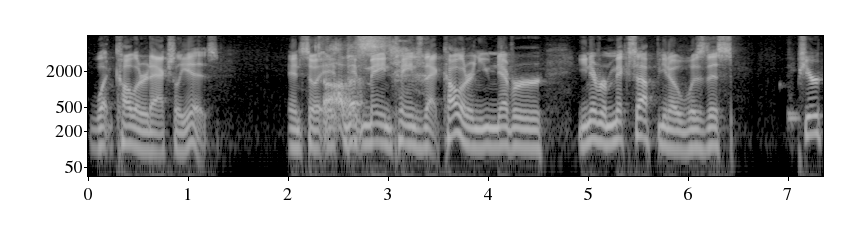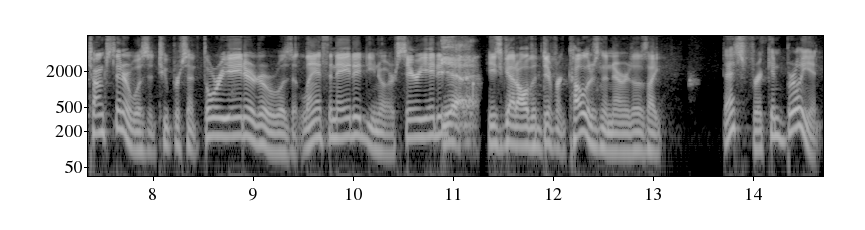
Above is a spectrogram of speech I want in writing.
what color it actually is. And so it, Ah, it maintains that color, and you never you never mix up. You know, was this pure tungsten or was it two percent thoriated or was it lanthanated? You know, or ceriated? Yeah. He's got all the different colors in there. And I was like, that's freaking brilliant.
